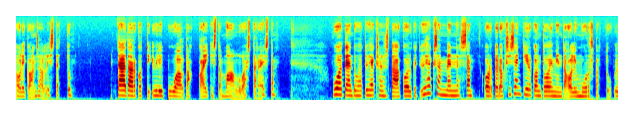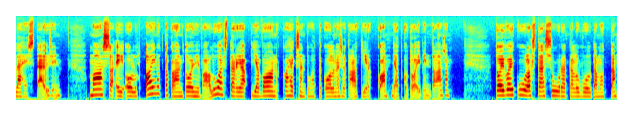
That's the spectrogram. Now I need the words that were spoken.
oli kansallistettu. Tämä tarkoitti yli puolta kaikista maanluostareista. Vuoteen 1939 mennessä ortodoksisen kirkon toiminta oli murskattu lähes täysin. Maassa ei ollut ainuttakaan toimivaa luostaria ja vaan 8300 kirkkoa jatko toimintaansa. Toi voi kuulostaa suurelta luvulta, mutta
